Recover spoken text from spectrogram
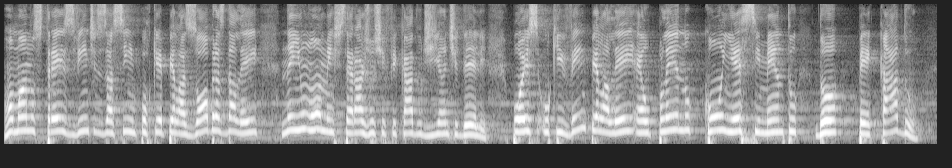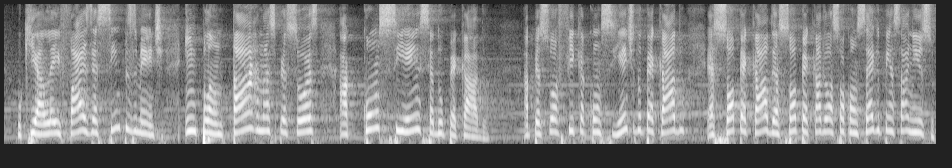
Romanos 3, 20 diz assim: Porque pelas obras da lei nenhum homem será justificado diante dele, pois o que vem pela lei é o pleno conhecimento do pecado. O que a lei faz é simplesmente implantar nas pessoas a consciência do pecado. A pessoa fica consciente do pecado, é só pecado, é só pecado, ela só consegue pensar nisso.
